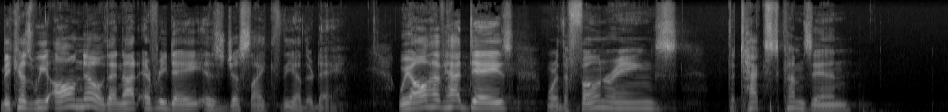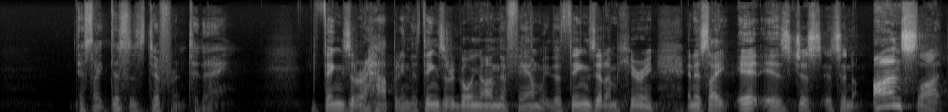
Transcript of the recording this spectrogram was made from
Because we all know that not every day is just like the other day. We all have had days where the phone rings, the text comes in, it's like, this is different today. The things that are happening, the things that are going on in the family, the things that I'm hearing. And it's like, it is just, it's an onslaught.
